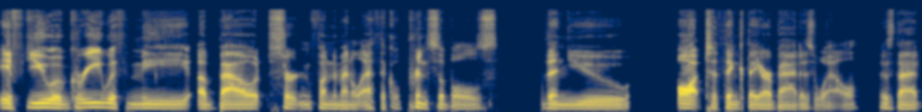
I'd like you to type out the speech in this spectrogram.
if you agree with me about certain fundamental ethical principles, then you ought to think they are bad as well. Is that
